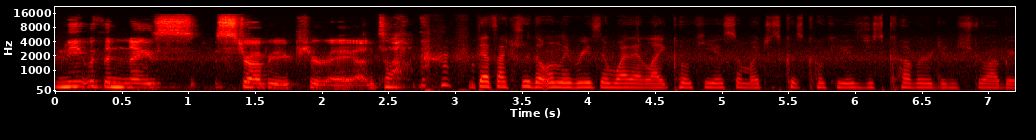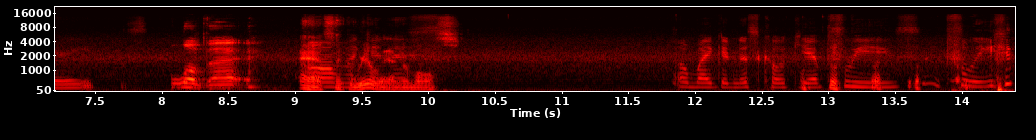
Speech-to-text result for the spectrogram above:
Meat with a nice strawberry puree on top. That's actually the only reason why I like Kokia so much is because Kokia is just covered in strawberries. Love that. And oh it's Oh like real goodness. animals. Oh my goodness, Kokia, please, please.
